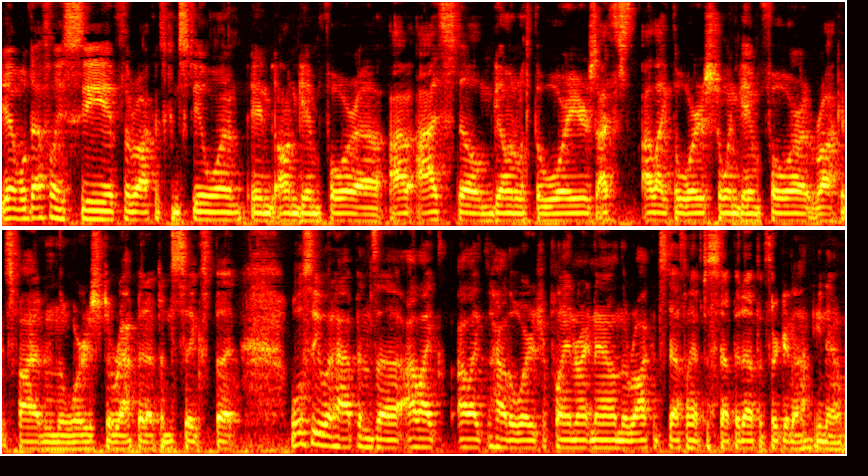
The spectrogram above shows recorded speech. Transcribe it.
Yeah, we'll definitely see if the Rockets can steal one in on Game Four. Uh, I, I still am going with the Warriors. I, I like the Warriors to win Game Four, Rockets five, and the Warriors to wrap it up in six. But we'll see what happens. Uh, I like I like how the Warriors are playing right now, and the Rockets definitely have to step it up if they're gonna you know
